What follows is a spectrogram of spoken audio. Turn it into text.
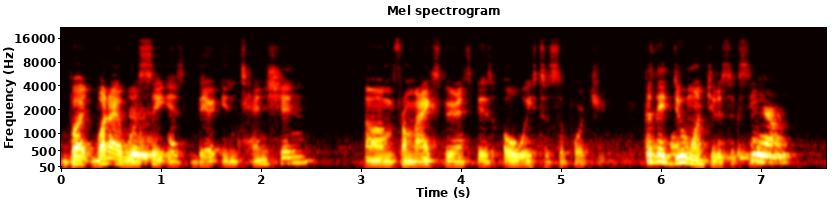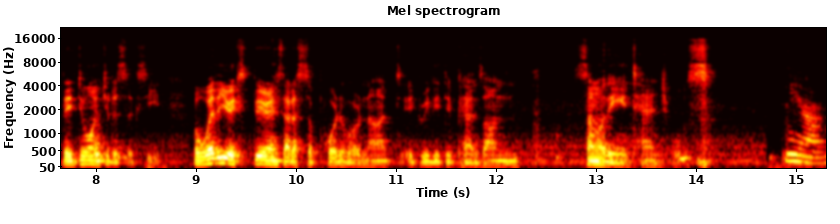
But what I will say is their intention, um, from my experience, is always to support you. because they do want you to succeed. Yeah. They do want you to succeed. But whether you experience that as supportive or not, it really depends on some of the intangibles. Yeah.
